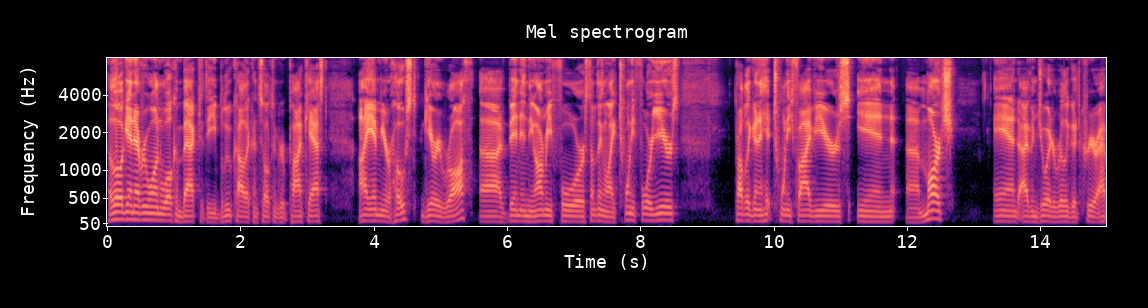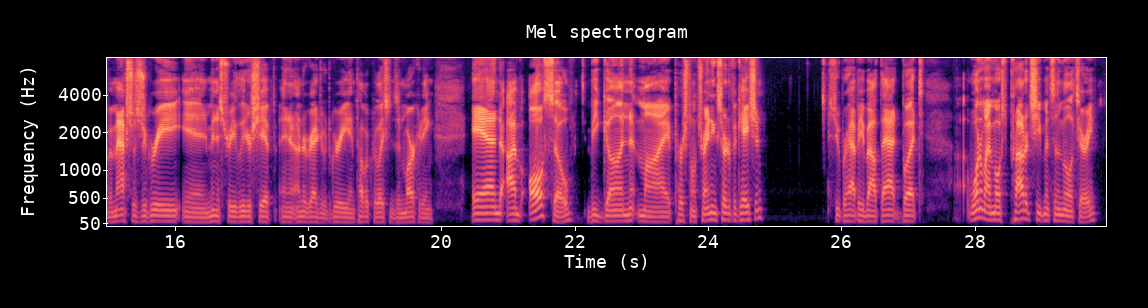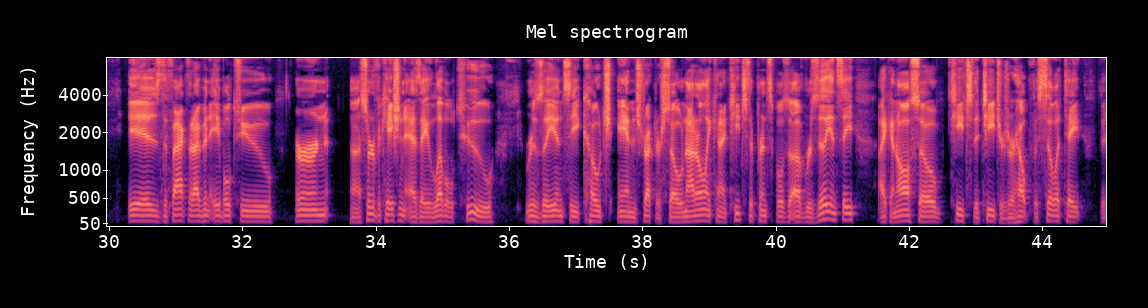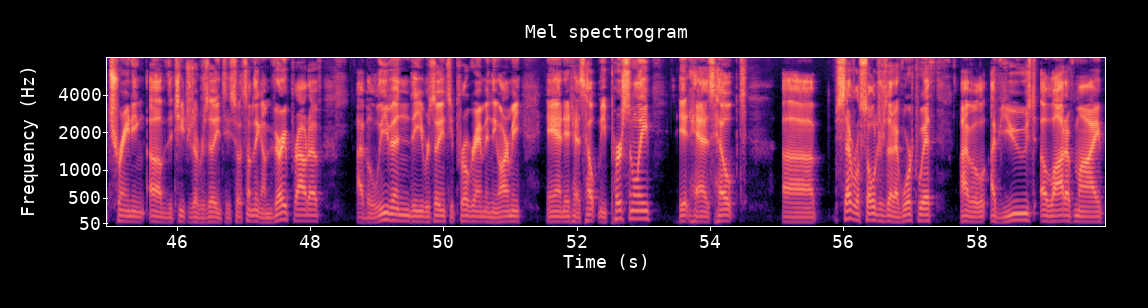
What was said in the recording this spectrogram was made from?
Hello again, everyone. Welcome back to the Blue Collar Consulting Group podcast. I am your host, Gary Roth. Uh, I've been in the Army for something like 24 years, probably going to hit 25 years in uh, March, and I've enjoyed a really good career. I have a master's degree in ministry leadership and an undergraduate degree in public relations and marketing. And I've also begun my personal training certification. Super happy about that. But one of my most proud achievements in the military is the fact that I've been able to earn uh, certification as a level two resiliency coach and instructor. So not only can I teach the principles of resiliency, I can also teach the teachers or help facilitate the training of the teachers of resiliency. So it's something I'm very proud of. I believe in the resiliency program in the Army, and it has helped me personally. It has helped uh, several soldiers that I've worked with I've I've used a lot of my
